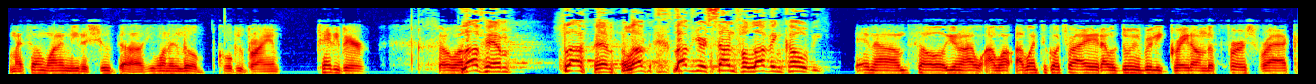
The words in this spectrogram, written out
My son wanted me to shoot. Uh, he wanted a little Kobe Bryant teddy bear. So uh, love him. Love him. Love, love your son for loving Kobe. And um, so you know, I, I, I went to go try it. I was doing really great on the first rack.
